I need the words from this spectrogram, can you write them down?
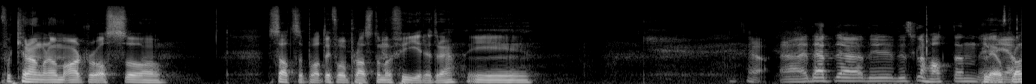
Får krangle om Art Ross og satse på at de får plass nummer fire, tror jeg, i Ja. eh, Det, det, de, de skulle hatt den ene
